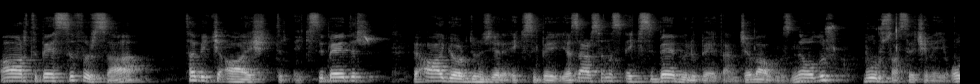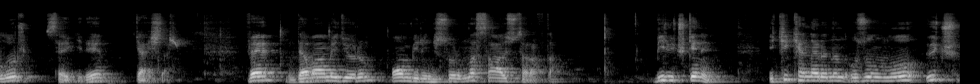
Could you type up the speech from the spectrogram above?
a artı b sıfırsa tabii ki a eşittir eksi b'dir. Ve a gördüğünüz yere eksi b'yi yazarsanız eksi b bölü b'den cevabımız ne olur? Bursa seçeneği olur sevgili gençler. Ve devam ediyorum 11. sorumla sağ üst tarafta. Bir üçgenin iki kenarının uzunluğu 3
